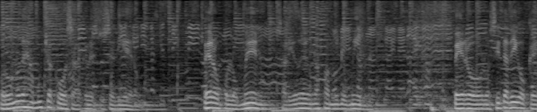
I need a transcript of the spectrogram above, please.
pero uno deja muchas cosas que le sucedieron. Pero por lo menos salió de una familia humilde. Pero lo sí te digo que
